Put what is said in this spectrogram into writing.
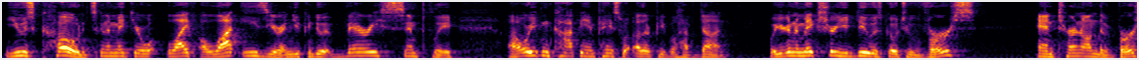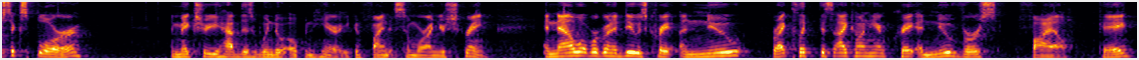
use code. It's going to make your life a lot easier and you can do it very simply. Uh, or you can copy and paste what other people have done. What you're going to make sure you do is go to Verse and turn on the Verse Explorer and make sure you have this window open here. You can find it somewhere on your screen. And now what we're going to do is create a new, right click this icon here and create a new verse file, okay?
